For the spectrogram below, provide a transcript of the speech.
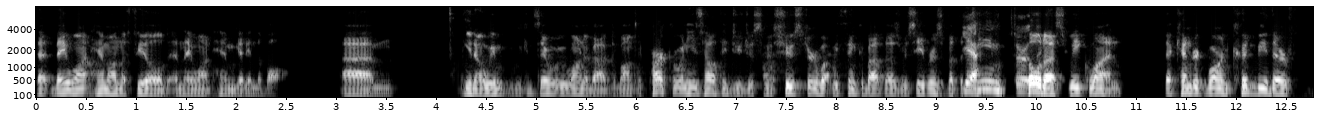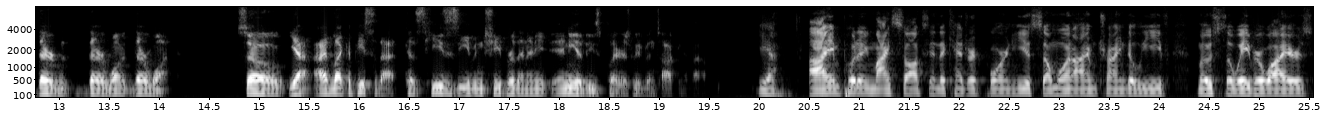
that they want him on the field and they want him getting the ball. Um, you know, we, we can say what we want about DeVante Parker when he's healthy, Juju Smith Schuster, what we think about those receivers, but the Yeah, team certainly. told us week one that Kendrick Bourne could be their their their one their one. So yeah, I'd like a piece of that because he's even cheaper than any any of these players we've been talking about. Yeah. I am putting my stocks into Kendrick Bourne. He is someone I'm trying to leave most of the waiver wires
